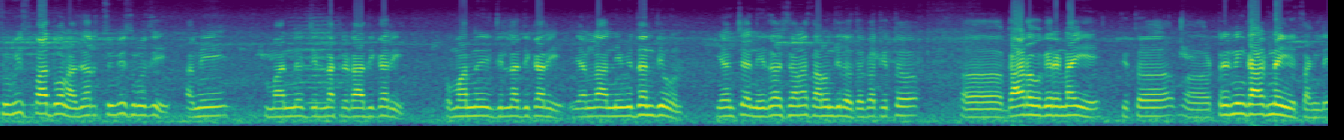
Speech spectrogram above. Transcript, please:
चोवीस पाच दोन हजार चोवीस रोजी आम्ही मान्य जिल्हा क्रीडा अधिकारी व मान्य जिल्हाधिकारी यांना निवेदन देऊन यांच्या निदर्शनास आणून दिलं होतं का तिथं गार्ड वगैरे नाही आहे तिथं ट्रेनिंग गार्ड नाही आहे चांगले.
